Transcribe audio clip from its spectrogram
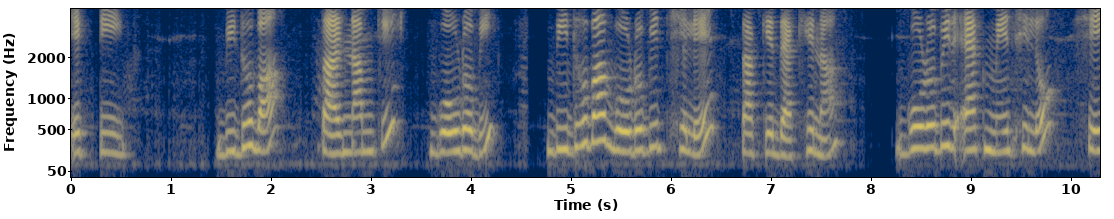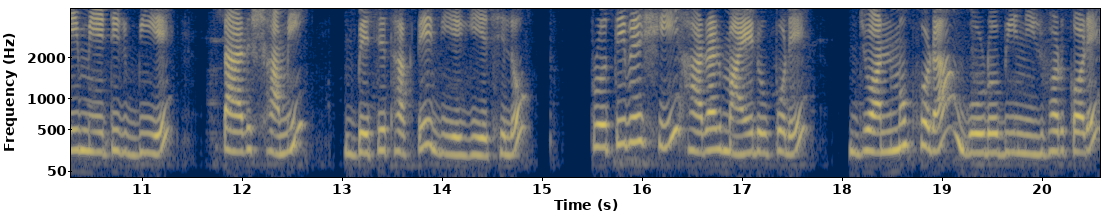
একটি বিধবা। তার নাম কি? গৌরবী। বিধবা গৌরবীর ছেলে তাকে দেখে না। গৌরবীর এক মেয়ে ছিল, সেই মেয়েটির বিয়ে তার স্বামী বেঁচে থাকতেই দিয়ে গিয়েছিল। প্রতিবেশী হারার মায়ের উপরে জন্মখোরা গৌরবী নির্ভর করে,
